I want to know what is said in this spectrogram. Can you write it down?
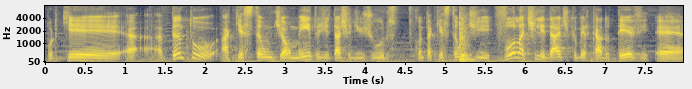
porque a, a, tanto a questão de aumento de taxa de juros quanto à questão de volatilidade que o mercado teve é,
